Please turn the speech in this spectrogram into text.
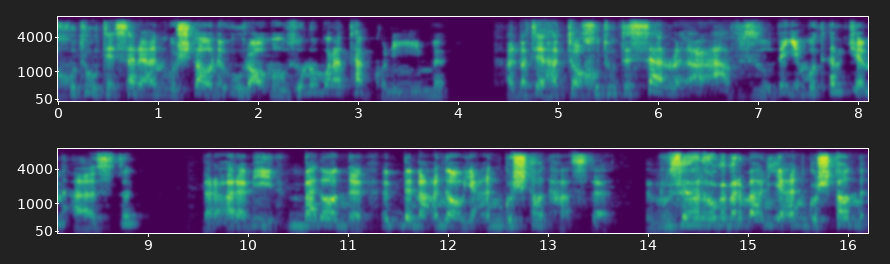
خطوط سر انگشتان او را موزون و مرتب کنیم. البته حتی خطوط سر افزوده مترجم هست. در عربی بنان به معنای انگشتان هست. امروزه علاوه بر معنی انگشتان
